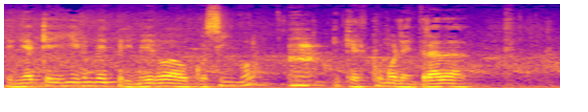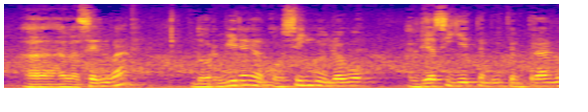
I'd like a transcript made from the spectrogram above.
tenía que irme primero a Ocosingo, que es como la entrada a, a la selva, dormir en Ocosingo y luego al día siguiente muy temprano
